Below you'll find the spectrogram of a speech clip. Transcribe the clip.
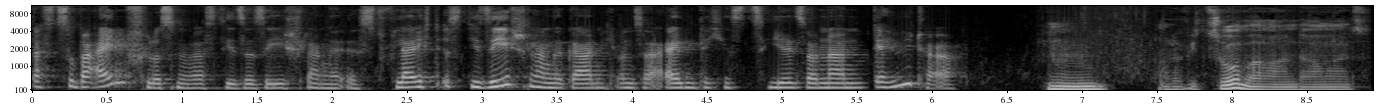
das zu beeinflussen, was diese Seeschlange ist. Vielleicht ist die Seeschlange gar nicht unser eigentliches Ziel, sondern der Hüter. Hm. Oder wie Zurbaran damals.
